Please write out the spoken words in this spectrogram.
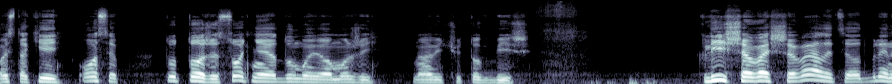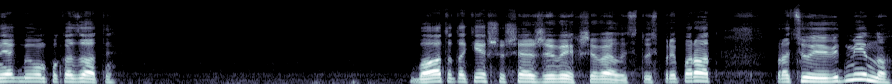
Ось такий осип. Тут теж сотня, я думаю, а може й навіть чуток більше. Кліщ ще весь шевелиться, от блін, як би вам показати. Багато таких, що ще живих шевелиться. Тобто препарат працює відмінно.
